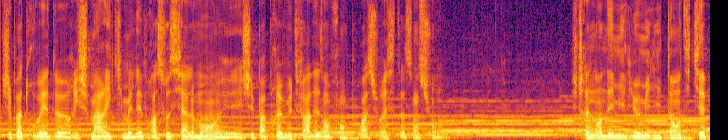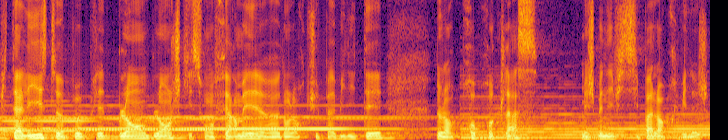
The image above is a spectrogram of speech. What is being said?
J'ai pas trouvé de riche mari qui m'élèvera socialement et j'ai pas prévu de faire des enfants pour assurer cette ascension. Je traîne dans des milieux militants anticapitalistes, peuplés de blancs, blanches qui sont enfermés euh, dans leur culpabilité de leur propre classe, mais je bénéficie pas de leurs privilèges.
